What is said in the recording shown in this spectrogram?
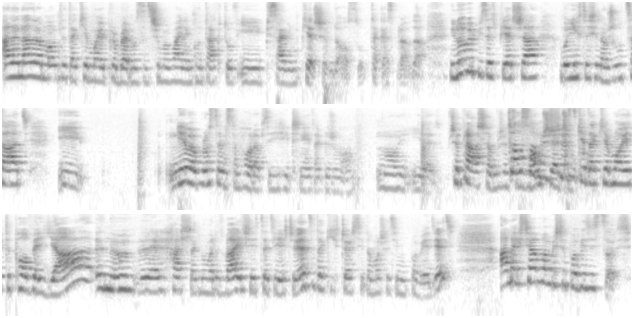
ale nadal mam te takie moje problemy z utrzymywaniem kontaktów i pisaniem pierwszym do osób, taka jest prawda. Nie lubię pisać pierwsza, bo nie chcę się narzucać i nie wiem, po prostu jestem chora psychicznie, tak już mam. No jest. Przepraszam, że To są wszystkie takie moje typowe ja. No, e, hashtag numer dwa. Jeśli chcecie jeszcze więcej takich części, to możecie mi powiedzieć. Ale chciałam wam jeszcze powiedzieć coś,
